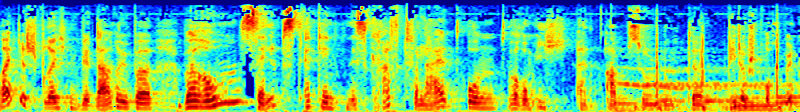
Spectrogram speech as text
Heute sprechen wir darüber, warum Selbsterkenntnis Kraft verleiht und warum ich ein absoluter Widerspruch bin.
